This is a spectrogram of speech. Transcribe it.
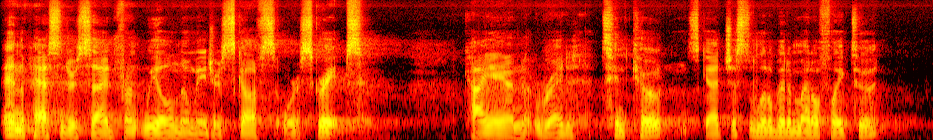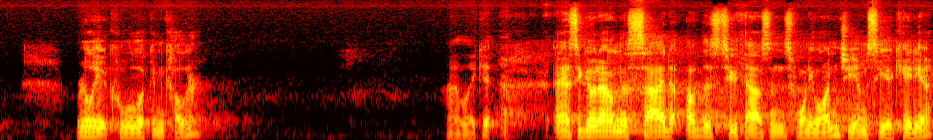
And the passenger side front wheel, no major scuffs or scrapes. Cayenne red tint coat. It's got just a little bit of metal flake to it. Really a cool looking color. I like it. As you go down this side of this 2021 GMC Acadia,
